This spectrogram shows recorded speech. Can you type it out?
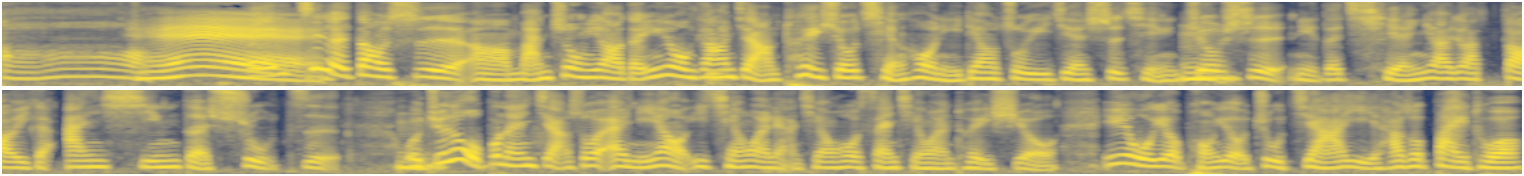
哦，哎，这个倒是啊，蛮重要的。因为我刚刚讲退休前后，你一定要做一件事情，就是你的钱要要到一个安心的数字。我觉得我不能讲说，哎，你要有一千万、两千万或三千万退休，因为我有朋友住嘉义，他说拜托。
